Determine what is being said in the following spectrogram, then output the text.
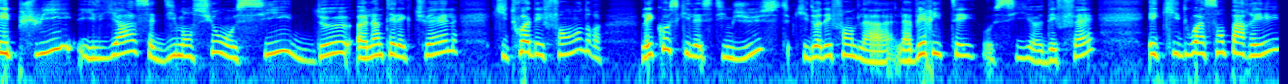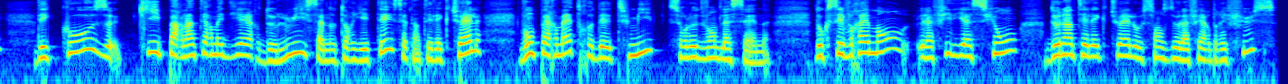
Et puis, il y a cette dimension aussi de euh, l'intellectuel qui doit défendre les causes qu'il estime justes, qui doit défendre la, vérité aussi euh, des faits, et qui doit s'emparer des causes qui, par l'intermédiaire de lui, sa notoriété, cet intellectuel, vont permettre d'être mis sur le devant de la scène. Donc c'est vraiment la filiation de l'intellectuel au sens de l'affaire Dreyfus.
